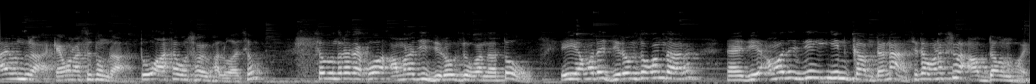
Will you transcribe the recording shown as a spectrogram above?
হাই বন্ধুরা, কেমন আছো তোমরা? তো আশা করি সবাই ভালো আছো। সব বন্ধুরা দেখো, আমরা যে জেরক্স দোকানদার, তো এই আমাদের জেরক্স দোকানদার যে আমাদের যে ইনকামটা না, সেটা অনেক সময় আপ ডাউন হয়।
